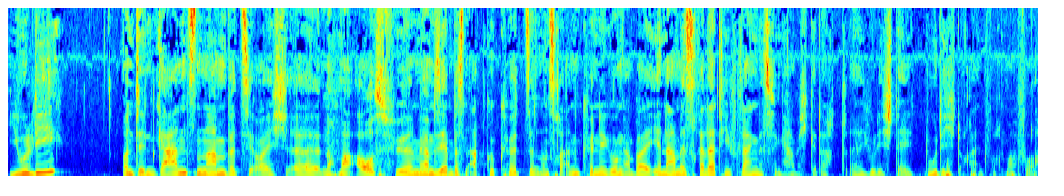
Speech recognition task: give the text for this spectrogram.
Juli und den ganzen Namen wird sie euch äh, nochmal ausführen. Wir haben sie ein bisschen abgekürzt in unserer Ankündigung, aber ihr Name ist relativ lang, deswegen habe ich gedacht, äh, Juli, stell du dich doch einfach mal vor.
